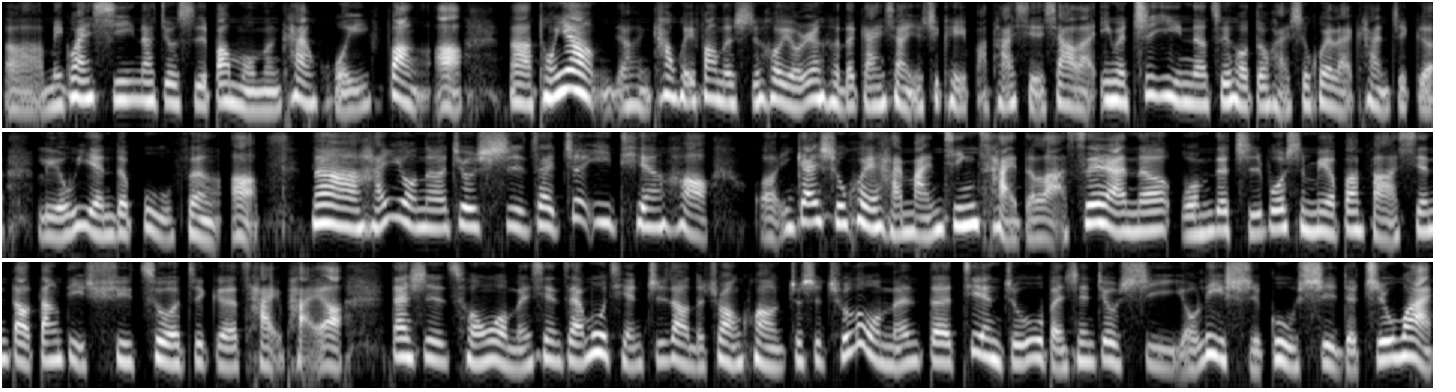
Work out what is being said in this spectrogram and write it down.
呃，没关系，那就是帮我们看回放啊。那同样，看回放的时候有任何的感想，也是可以把它写下来，因为志毅呢最后都还是会来看这个留言的部分啊。那还有呢，就是在这一天哈。呃，应该是会还蛮精彩的啦。虽然呢，我们的直播是没有办法先到当地去做这个彩排啊，但是从我们现在目前知道的状况，就是除了我们的建筑物本身就是有历史故事的之外，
